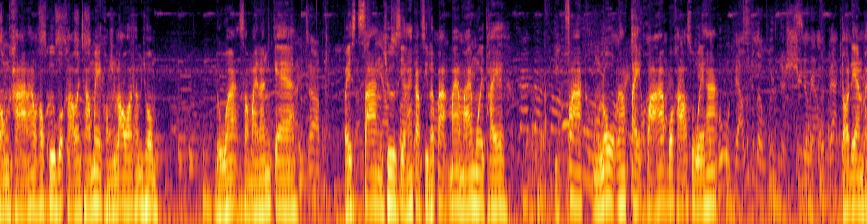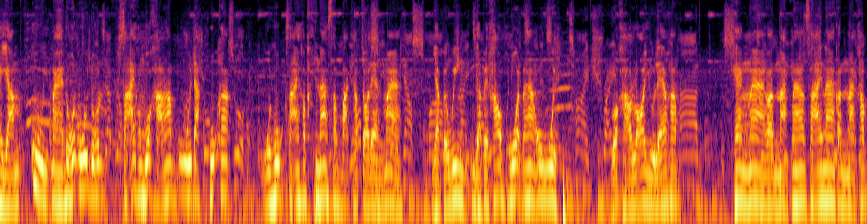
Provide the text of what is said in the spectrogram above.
สองขานะครับเขาคือบัวขาวบัญชาเมฆของเราครับท่านผู้ชม ดูฮะสมัยนั้นแก ไปสร้างชื่อเสียงให้กับศิลปะแม่ไม้มวยไทย อีกฝากของโลกนะครับเตะขวาครับบัวขาวสวยฮะจอแดนพยายามอุ้ยแม่โดนอุ้ยโดนซ้ายของบัวขาวนะครับอุ้ยดักฮุกครับอุ้ยฮุกซ้ายเข้าไปหน้าสะบัดครับจอแดนมาอย่าไปวิ่ง อย่าไปเข้าพวดนะฮะอุ้ยบัวขาวรออยู่แล้วครับ แข้งหน้าก็หนักนะฮะซ้ายหน้าก็หนักครับ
